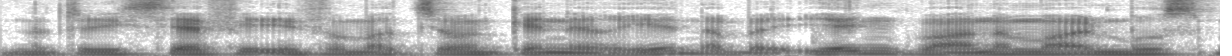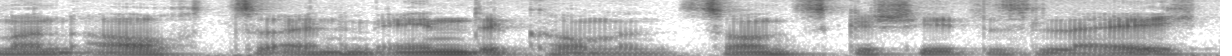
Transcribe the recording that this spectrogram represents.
natürlich sehr viel Information generieren, aber irgendwann einmal muss man auch zu einem Ende kommen. Sonst geschieht es leicht,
